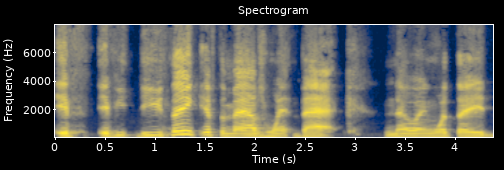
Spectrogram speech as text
if if you do you think if the Mavs went back, knowing what they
